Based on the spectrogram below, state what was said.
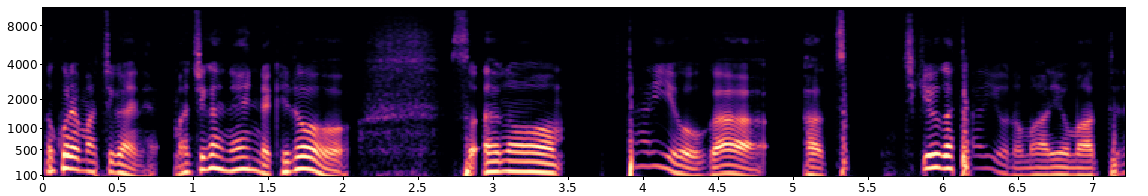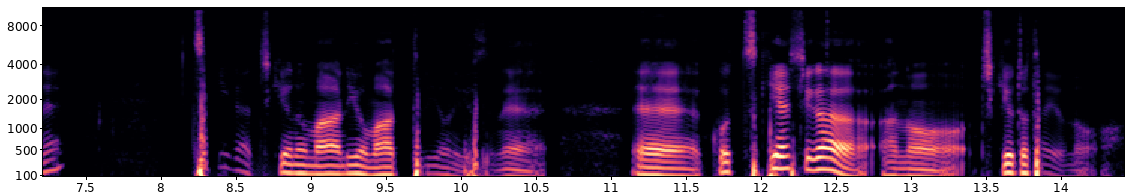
これは間違いない。間違いないんだけど、あの、太陽があ、地球が太陽の周りを回ってね、月が地球の周りを回ってるようにですね、えー、こう月足があの地球と太陽の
